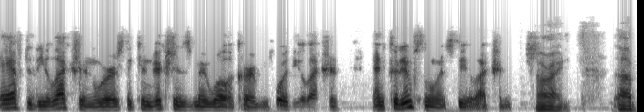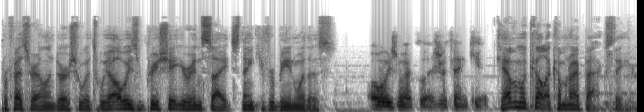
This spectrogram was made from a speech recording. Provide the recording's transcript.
after the election, whereas the convictions may well occur before the election and could influence the election. All right. Uh, Professor Alan Dershowitz, we always appreciate your insights. Thank you for being with us. Always my pleasure. Thank you. Kevin McCullough coming right back. Stay here.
